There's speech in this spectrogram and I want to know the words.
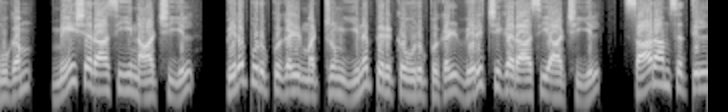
முகம் மேஷ ராசியின் ஆட்சியில் பிறப்புறுப்புகள் மற்றும் இனப்பெருக்க உறுப்புகள் வெறிச்சிக ராசி ஆட்சியில் சாராம்சத்தில்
